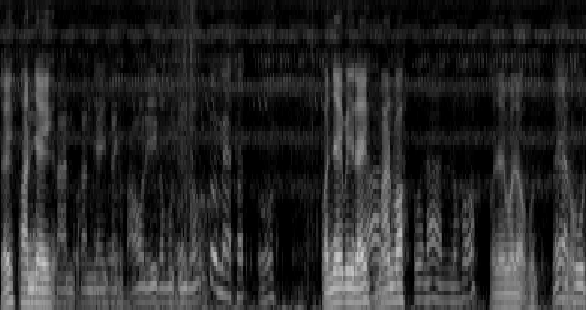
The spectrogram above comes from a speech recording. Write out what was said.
ไอ้พันธุ์ใหญ่พันพันใหญ่ใส่กระเป๋านี่เขาบ่ซื้อหรอก tôi mẹ thật ủa พันธุ์ใหญ่เป็นยังไงมานบ่ ủa nó nó phó พันธุ์ใหญ่มาแล้วคนนี่อะทุน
